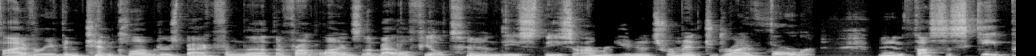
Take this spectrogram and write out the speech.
five or even 10 kilometers back from the, the front lines of the battlefield. And these, these armored units were meant to drive forward and thus escape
